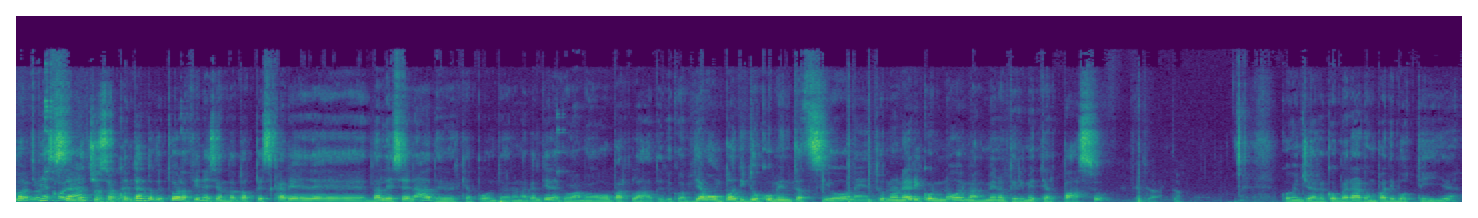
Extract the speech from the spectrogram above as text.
ottimi assaggi. Sono contento che tu alla fine sia andato a pescare le- dalle senate perché appunto era una cantina che avevamo parlato. Dico, abbiamo un po' di documentazione. Tu non eri con noi, ma almeno ti rimetti al passo. Esatto. Cominci a recuperare un po' di bottiglie.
